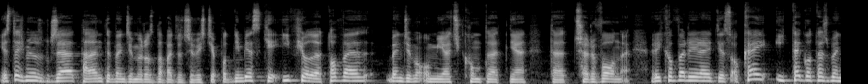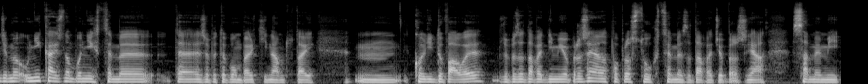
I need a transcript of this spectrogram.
Jesteśmy już w grze, talenty będziemy rozdawać oczywiście pod niebieskie i fioletowe będziemy omijać kompletnie te czerwone. Recovery rate jest ok i tego też będziemy unikać, no bo nie chcemy, te, żeby te bąbelki nam tutaj mm, kolidowały, żeby zadawać nimi obrażenia, no po prostu chcemy zadawać obrażenia samymi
